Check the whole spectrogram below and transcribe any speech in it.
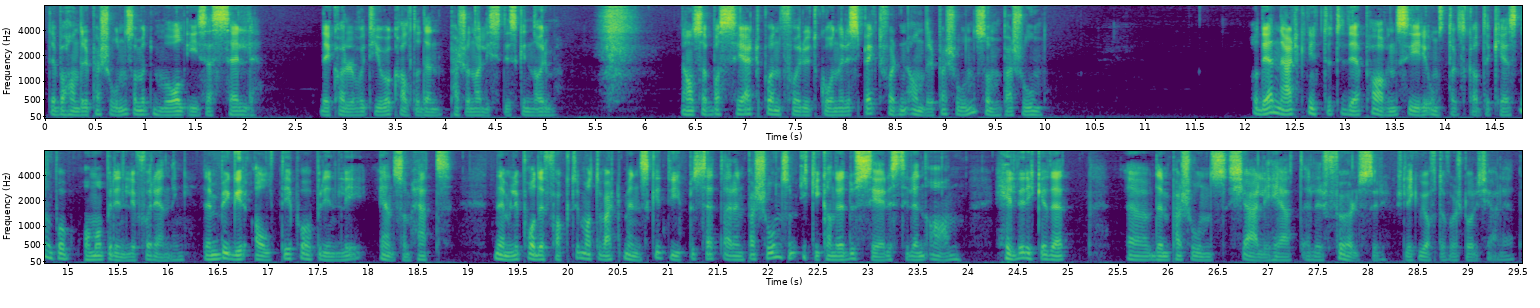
Det behandler personen som et mål i seg selv, det Karl Wojtyła kalte den personalistiske norm. Den er altså basert på en forutgående respekt for den andre personen som person. Og det er nært knyttet til det paven sier i onsdagskatekesen om opprinnelig forening. Den bygger alltid på opprinnelig ensomhet, nemlig på det faktum at hvert menneske dypest sett er en person som ikke kan reduseres til en annen, heller ikke det, eh, den personens kjærlighet eller følelser, slik vi ofte forstår kjærlighet.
